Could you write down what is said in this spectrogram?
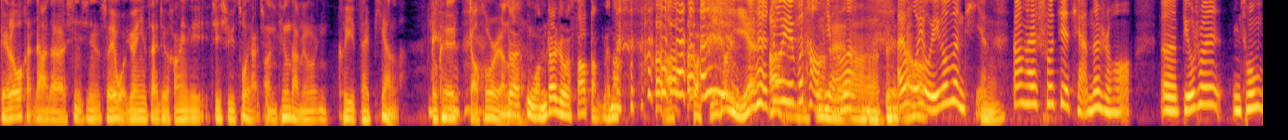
给了我很大的信心，所以我愿意在这个行业里继续做下去。啊，你听大明说，你可以再骗了，就可以找合伙人了，对我们这儿就是仨等着呢。啊，不是，也就你，终于不躺平了。啊，对。哎，我有一个问题，嗯刚才说借钱的时候，呃，比如说你从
